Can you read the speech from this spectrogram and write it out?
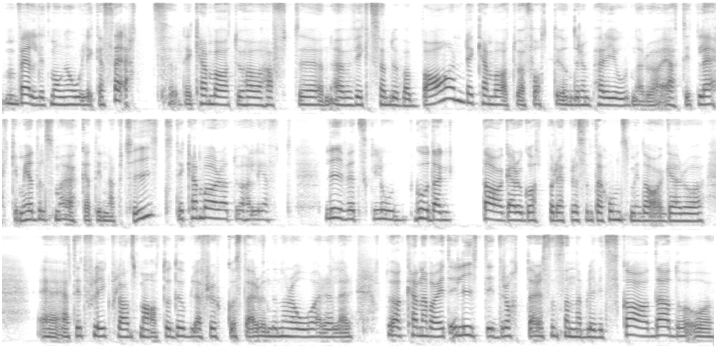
väldigt många olika sätt. Det kan vara att du har haft en övervikt sedan du var barn. Det kan vara att du har fått det under en period när du har ätit läkemedel som har ökat din aptit. Det kan vara att du har levt livets goda dagar och gått på representationsmiddagar och eh, ätit flygplansmat och dubbla frukostar under några år. Eller du kan ha varit elitidrottare som sedan har blivit skadad och,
